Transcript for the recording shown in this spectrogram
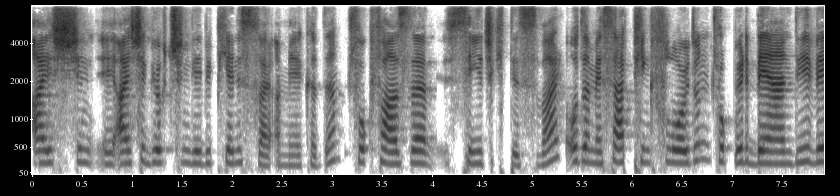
Ayşin, e, Ayşe Gökçin diye bir piyanist var Amerika'da. Çok fazla seyirci kitlesi var. O da mesela Pink Floyd'un çok böyle beğendiği ve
